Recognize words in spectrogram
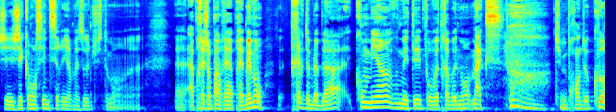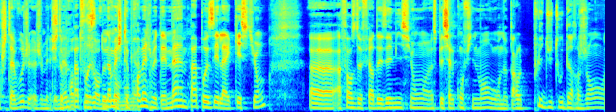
j'ai commencé une série Amazon justement. Euh, après, j'en parlerai après. Mais bon, trêve de blabla. Combien vous mettez pour votre abonnement max? Oh, Tu me prends de court, je t'avoue, je, je m'étais même pas posé. non, mais je te promets, je m'étais même pas posé la question. Euh, à force de faire des émissions euh, spéciales confinement où on ne parle plus du tout d'argent.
